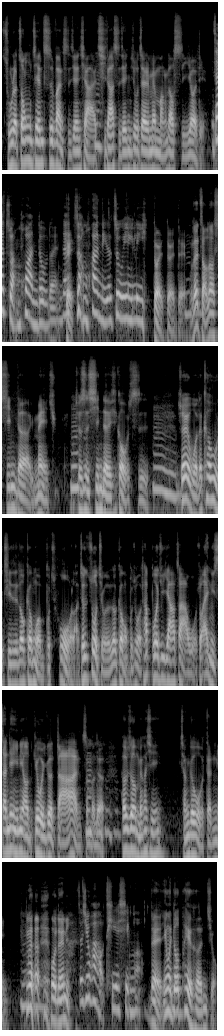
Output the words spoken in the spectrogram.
除了中间吃饭时间下来，嗯、其他时间就在那边忙到十一二点。你在转换，对不对？你在转换你的注意力。对对对，嗯、我在找到新的 image，就是新的构思。嗯，所以我的客户其实都跟我不错了，就是做久了都跟我不错，他不会去压榨我说，哎，你三天一定要给我一个答案什么的，他就说没关系，强哥我等你。我等你，这句话好贴心哦。对，因为都配合很久，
